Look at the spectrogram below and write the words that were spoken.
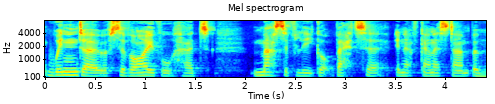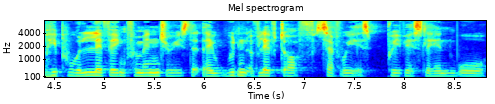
window of survival had massively got better in Afghanistan, but mm. people were living from injuries that they wouldn't have lived off several years previously in war.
